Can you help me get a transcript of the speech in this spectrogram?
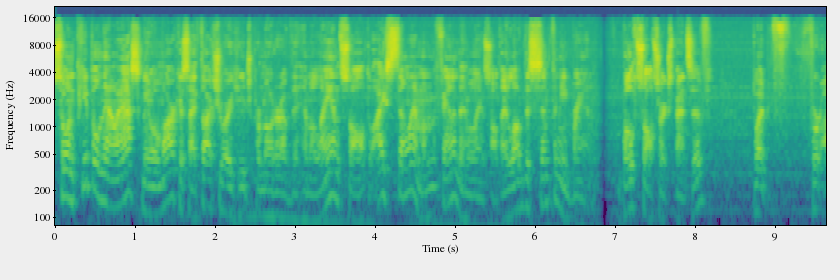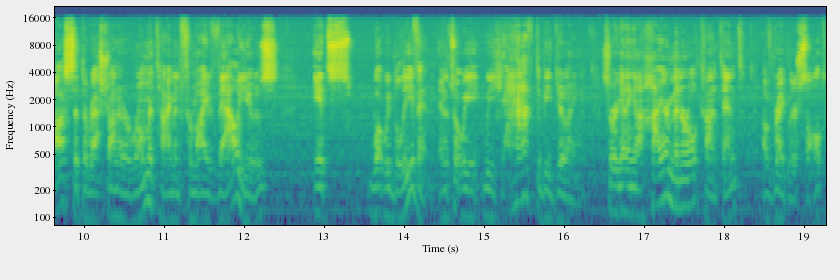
So when people now ask me, well, Marcus, I thought you were a huge promoter of the Himalayan salt. Well, I still am. I'm a fan of the Himalayan salt. I love the Symphony brand. Both salts are expensive, but for us at the restaurant at Aroma Thyme and for my values, it's what we believe in, and it's what we, we have to be doing. So we're getting a higher mineral content of regular salt.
